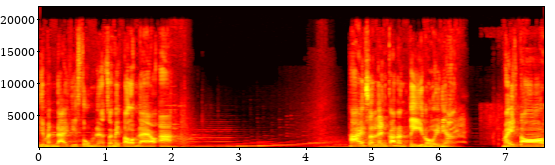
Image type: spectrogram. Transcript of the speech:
ที่มันได้ที่สุ่มเนี่ยจะไม่เติมแล้วอะ ถ้าให้ฉันเล่นการันตีเลยเนี่ย ไม่ติม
